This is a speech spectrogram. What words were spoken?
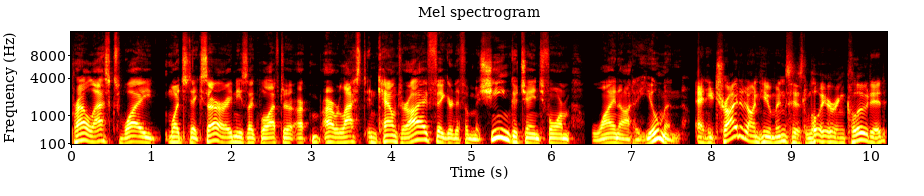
Prowl asks why why'd you take Sari, and he's like, Well, after our, our last encounter, I figured if a machine could change form, why not a human? And he tried it on humans, his lawyer included.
